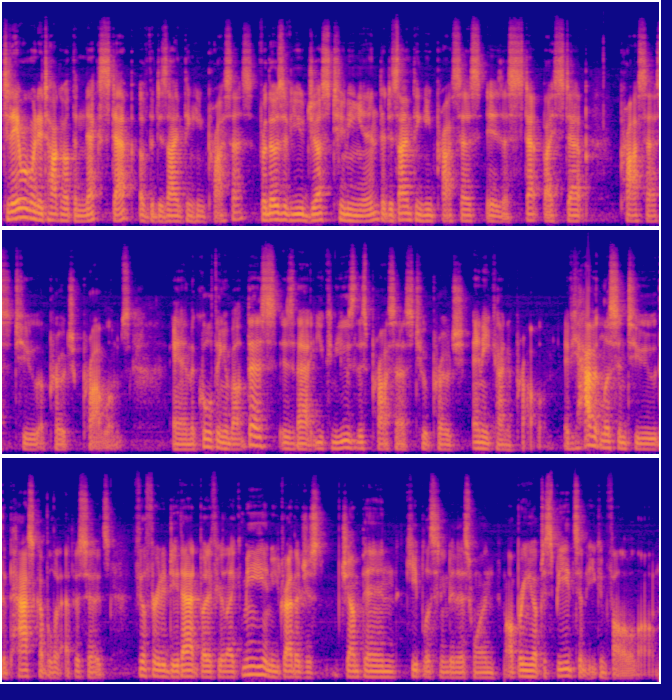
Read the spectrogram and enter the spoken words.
Today we're going to talk about the next step of the design thinking process. For those of you just tuning in, the design thinking process is a step by step process to approach problems. And the cool thing about this is that you can use this process to approach any kind of problem. If you haven't listened to the past couple of episodes, feel free to do that. But if you're like me and you'd rather just jump in, keep listening to this one, I'll bring you up to speed so that you can follow along.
